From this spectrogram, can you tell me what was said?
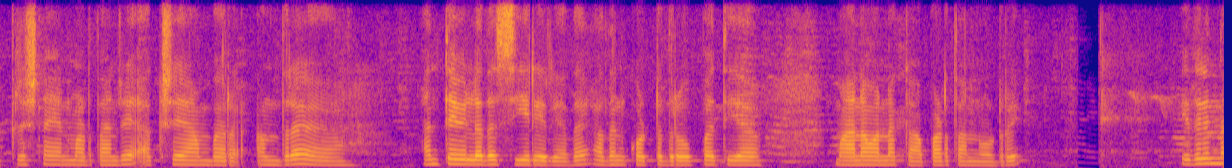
ಕೃಷ್ಣ ಏನು ಮಾಡ್ತಾನೆ ರೀ ಅಕ್ಷಯಾಂಬರ ಅಂದ್ರೆ ಅಂತ್ಯವಿಲ್ಲದ ಸೀರೆ ರೀ ಅದು. ಅದನ್ನು ಕೊಟ್ಟು ದ್ರೌಪದಿಯ ಮಾನವನ್ನು ಕಾಪಾಡ್ತಾನೆ ನೋಡ್ರಿ. ಇದರಿಂದ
